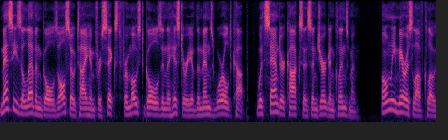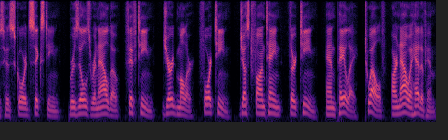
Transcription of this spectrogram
Messi's 11 goals also tie him for sixth for most goals in the history of the Men's World Cup, with Sandor Kocsis and Jurgen Klinsmann. Only Miroslav Klose has scored 16, Brazil's Ronaldo, 15, Gerd Muller, 14, Just Fontaine, 13, and Pele, 12, are now ahead of him.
